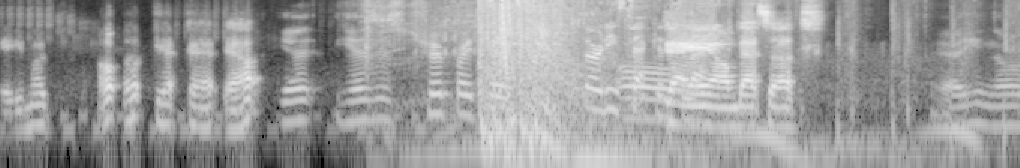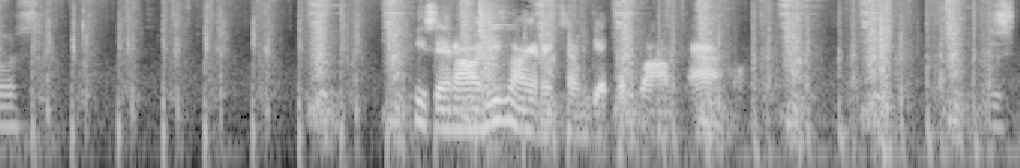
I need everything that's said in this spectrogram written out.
Yeah, you Oh, oh, yeah, yeah, yeah. Yeah, he has his trip right there. 30 seconds left. Damn, that sucks. Yeah, he knows. He said, "Oh, he's not gonna come get the bomb now." Just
